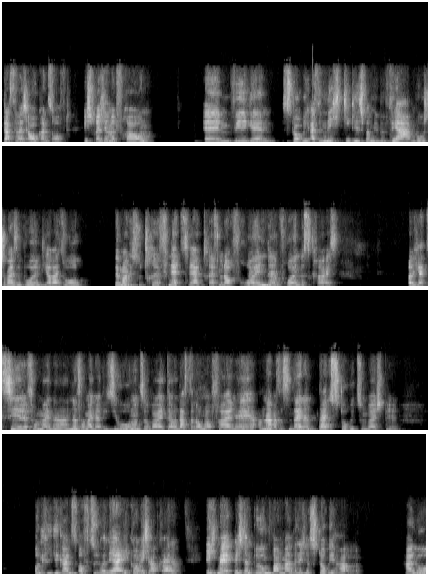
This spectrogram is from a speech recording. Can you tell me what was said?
Das habe ich auch ganz oft. Ich spreche mit Frauen ähm, wegen Story, also nicht die, die sich bei mir bewerben, logischerweise wollen die, aber so, wenn man sich so trifft, Netzwerk treffen und auch Freunde im Freundeskreis und ich erzähle von meiner, ne, von meiner Vision und so weiter und lass dann auch mal fallen, hey, na, was ist denn deine, deine Story zum Beispiel? Und kriege ganz oft zu hören, ja, ey, komm, ich habe keine. Ich melde mich dann irgendwann mal, wenn ich eine Story habe. Hallo?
